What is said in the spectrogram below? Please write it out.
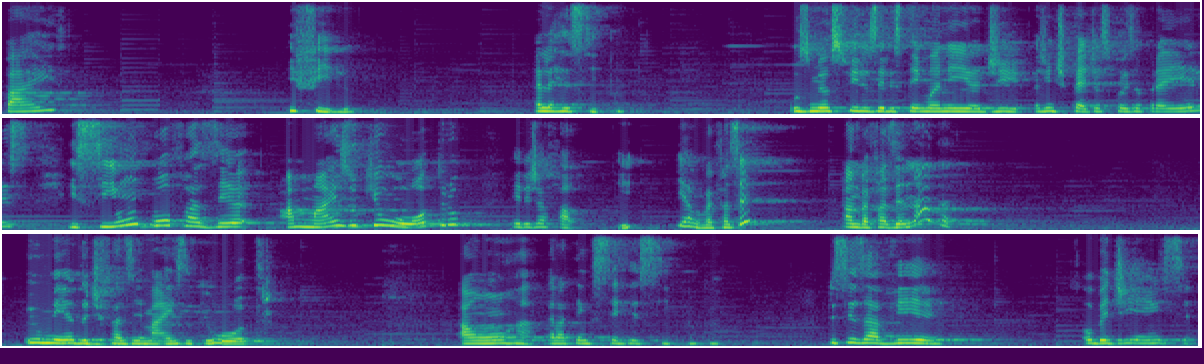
Pai e filho. Ela é recíproca. Os meus filhos, eles têm mania de a gente pede as coisas para eles e se um for fazer a mais do que o outro, ele já fala: "E, e ela vai fazer?" Ela não vai fazer nada. E o medo de fazer mais do que o outro. A honra, ela tem que ser recíproca. Precisa haver obediência.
